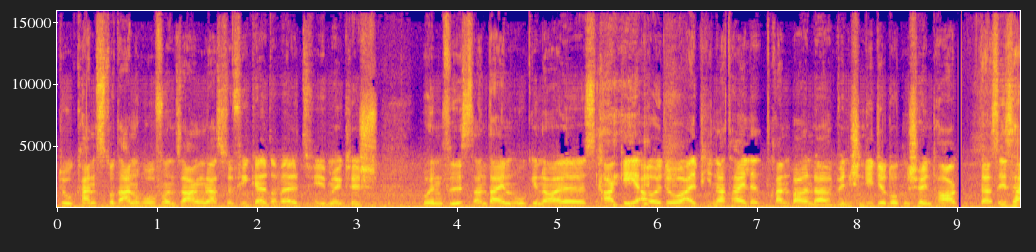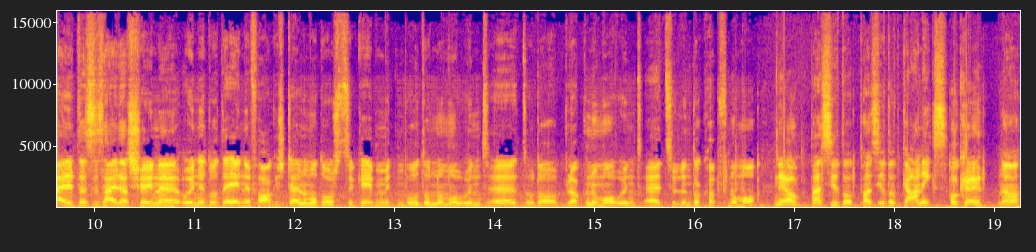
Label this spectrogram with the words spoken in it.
Du kannst dort anrufen und sagen, du hast so viel Geld der Welt wie möglich und willst an dein originales AG-Auto Alpina-Teile dran bauen, da wünschen die dir dort einen schönen Tag. Das ist halt das, ist halt das Schöne, ohne dort eine Fahrgestellnummer durchzugeben mit Motornummer und äh, oder Blocknummer und äh, Zylinderkopfnummer, Ja. passiert dort, passiert dort gar nichts. Okay. Na?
